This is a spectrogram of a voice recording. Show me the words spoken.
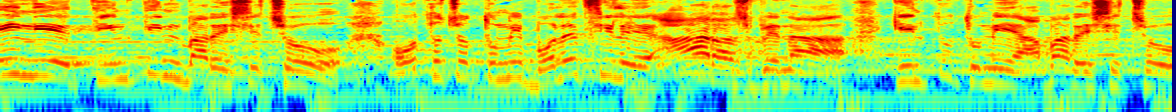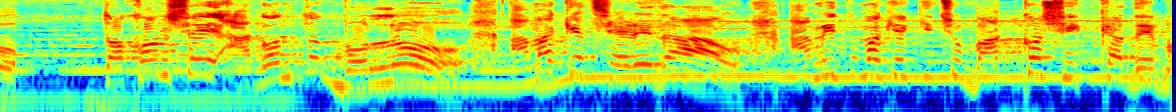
এই নিয়ে তিন, তিনবার এসেছ। অথচ তুমি বলেছিলে আর আসবে না, কিন্তু তুমি আবার এসেছ। তখন সেই আগন্তুক বলল, আমাকে ছেড়ে দাও। আমি তোমাকে কিছু বাক্য শিক্ষা দেব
